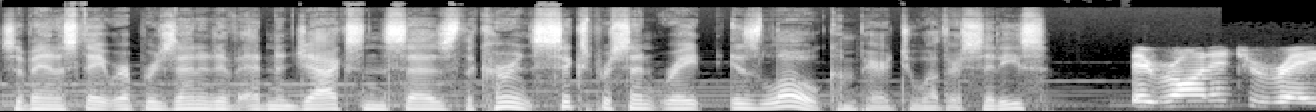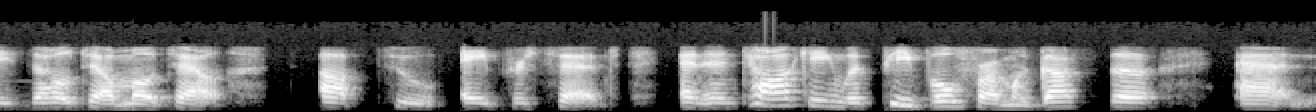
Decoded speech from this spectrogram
Savannah State Representative Edna Jackson says the current 6% rate is low compared to other cities. They wanted to raise the hotel motel up to 8%. And in talking with people from Augusta and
